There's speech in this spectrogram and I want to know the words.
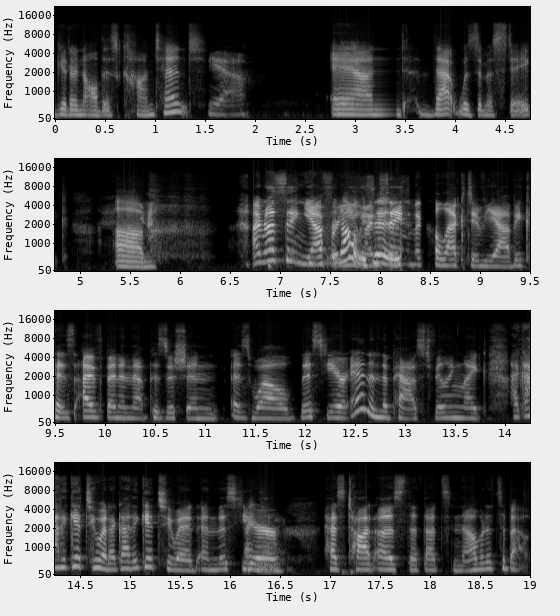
get in all this content, yeah. And that was a mistake. Um, I'm not saying yeah for you. I'm is. saying the collective yeah because I've been in that position as well this year and in the past, feeling like I got to get to it. I got to get to it. And this year has taught us that that's not what it's about.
